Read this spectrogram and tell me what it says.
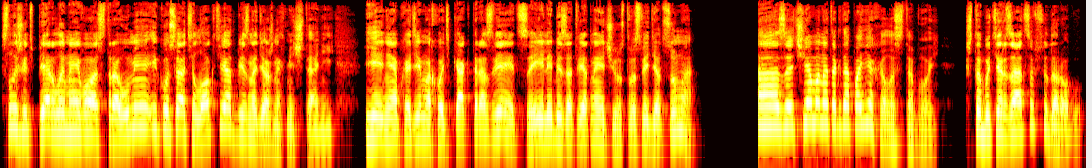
слышать перлы моего остроумия и кусать локти от безнадежных мечтаний. Ей необходимо хоть как-то развеяться, или безответное чувство сведет с ума». «А зачем она тогда поехала с тобой? Чтобы терзаться всю дорогу?»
